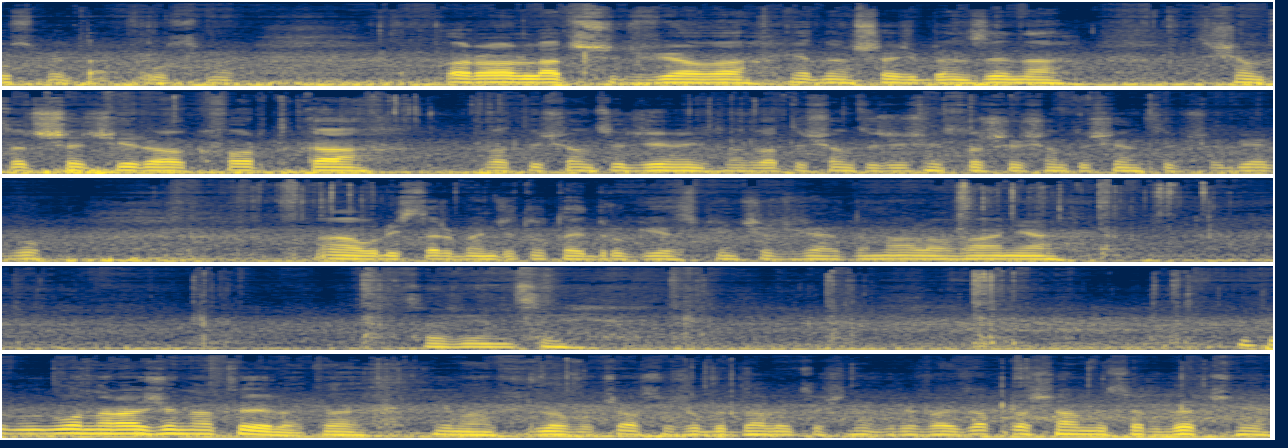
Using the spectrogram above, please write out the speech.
8 tak, 8 Corolla trzydrzwiowa 1.6 benzyna. 2003 rok Fordka 2009 na 2010 160 tysięcy przebiegu Auris też będzie tutaj drugi jest 5 drzwiach do malowania co więcej i to by było na razie na tyle, tak? Nie mam chwilowo czasu, żeby dalej coś nagrywać. Zapraszamy serdecznie.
